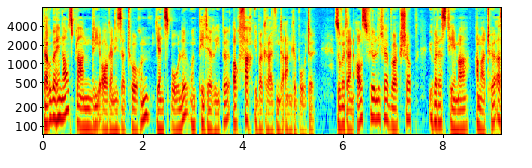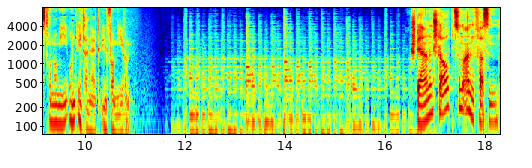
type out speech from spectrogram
Darüber hinaus planen die Organisatoren Jens Bohle und Peter Riepe auch fachübergreifende Angebote so wird ein ausführlicher Workshop über das Thema Amateurastronomie und Internet informieren. Sternenstaub zum Anfassen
